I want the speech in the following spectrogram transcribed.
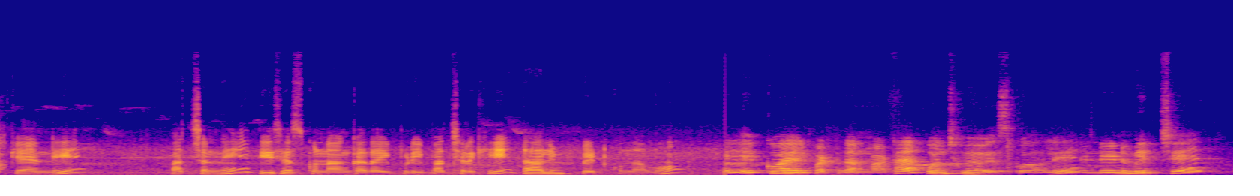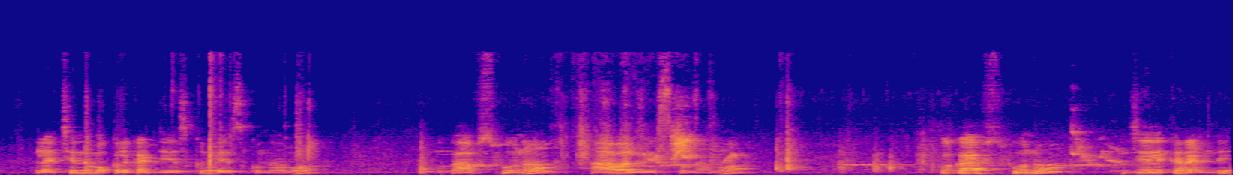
ఓకే అండి. పచ్చడిని తీసేసుకున్నాం కదా ఇప్పుడు ఈ పచ్చడికి తాలింపు పెట్టుకుందాము. ఎక్కువ ఆయిల్ పట్టదనమాట కొంచెమే వేసుకోవాలి. రెండు ఎండుమిర్చి ఇలా చిన్న ముక్కలు కట్ చేసుకుని వేసుకుందాము. ఒక హాఫ్ స్పూను ఆవాలు వేసుకున్నాము. ఒక హాఫ్ స్పూను జీలకర్ర అండి.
